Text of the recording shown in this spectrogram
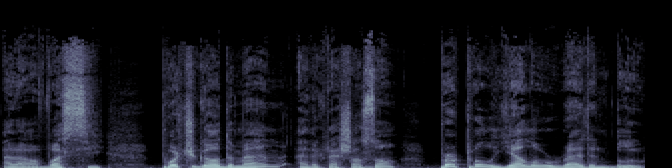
Alors voici Portugal The Man avec la chanson Purple, Yellow, Red and Blue.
